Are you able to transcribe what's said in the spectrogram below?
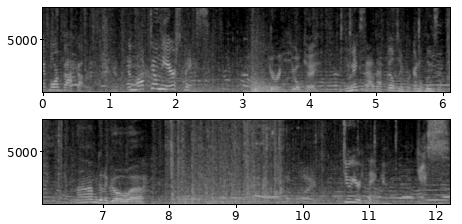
Get more backup. And lock down the airspace. Yuri, you okay? If he makes it out of that building, we're gonna lose him. I'm gonna go, uh... Do your thing. Yes!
